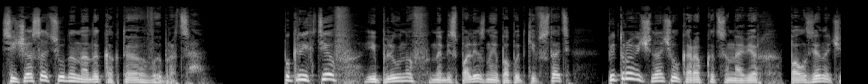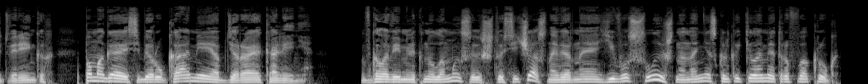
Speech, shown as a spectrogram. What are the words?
Сейчас отсюда надо как-то выбраться. Покряхтев и плюнув на бесполезные попытки встать, Петрович начал карабкаться наверх, ползя на четвереньках, помогая себе руками и обдирая колени. В голове мелькнула мысль, что сейчас, наверное, его слышно на несколько километров вокруг,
